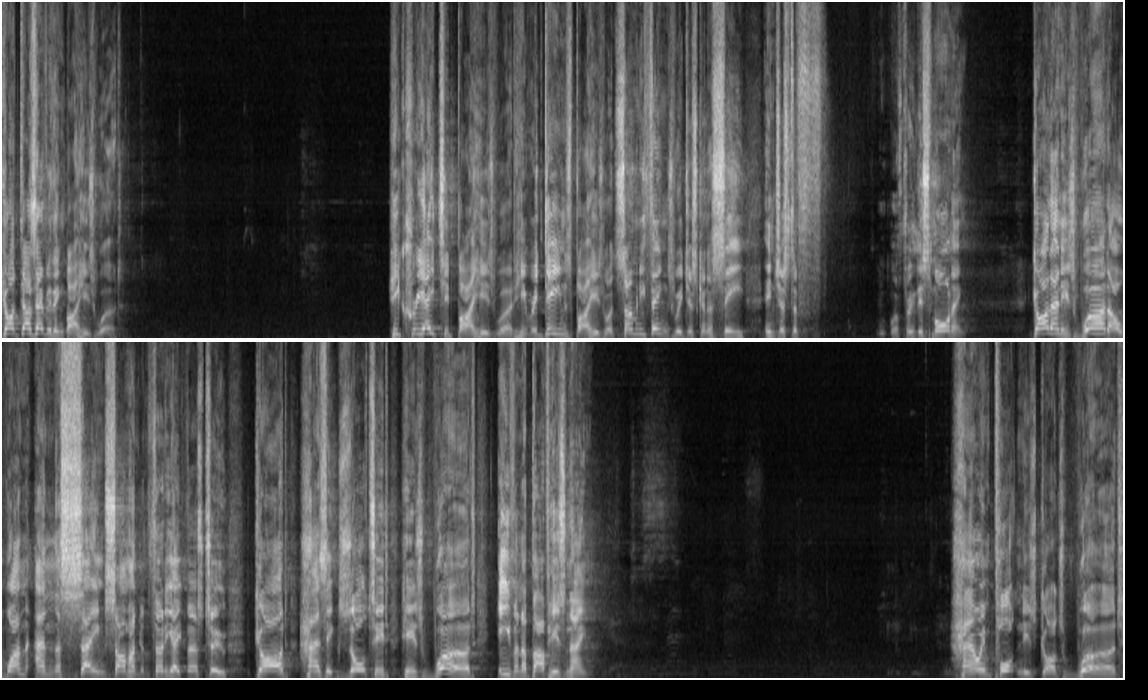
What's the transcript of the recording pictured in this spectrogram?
God does everything by His Word. He created by His Word. He redeems by His Word. So many things we're just going to see in just a, f- well, through this morning. God and His Word are one and the same. Psalm 138, verse 2 God has exalted His Word even above His name. How important is God's Word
